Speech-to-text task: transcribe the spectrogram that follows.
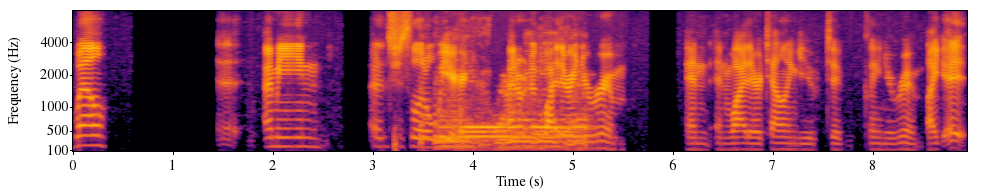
well, uh, I mean, it's just a little weird. I don't know why they're in your room and and why they're telling you to clean your room. Like it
